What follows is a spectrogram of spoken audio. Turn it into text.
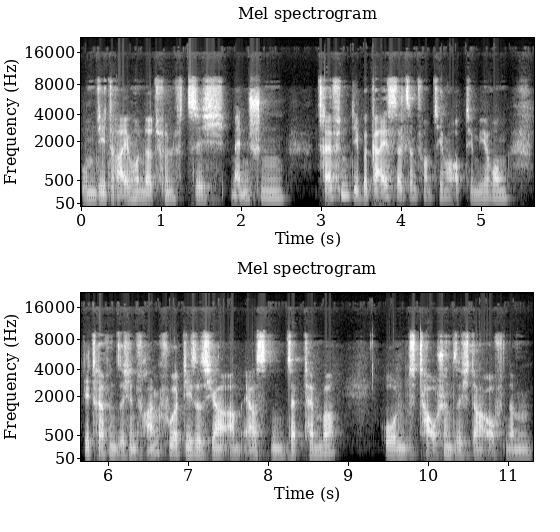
um die 350 Menschen treffen, die begeistert sind vom Thema Optimierung. Die treffen sich in Frankfurt dieses Jahr am 1. September und tauschen sich da auf einem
